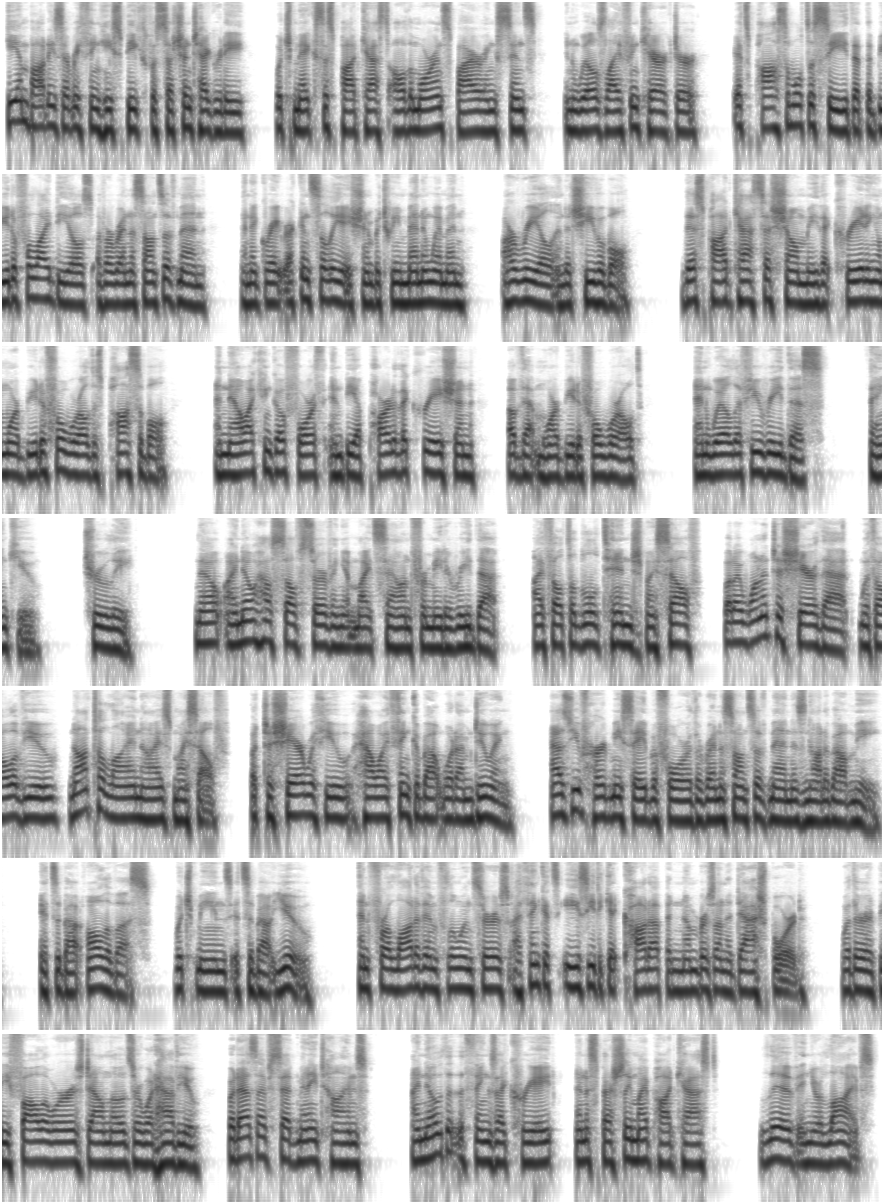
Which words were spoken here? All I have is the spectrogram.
He embodies everything he speaks with such integrity, which makes this podcast all the more inspiring since, in Will's life and character, it's possible to see that the beautiful ideals of a renaissance of men and a great reconciliation between men and women are real and achievable. This podcast has shown me that creating a more beautiful world is possible, and now I can go forth and be a part of the creation of that more beautiful world. And Will, if you read this, thank you, truly. Now, I know how self serving it might sound for me to read that. I felt a little tinged myself, but I wanted to share that with all of you, not to lionize myself, but to share with you how I think about what I'm doing. As you've heard me say before, the Renaissance of Men is not about me. It's about all of us, which means it's about you. And for a lot of influencers, I think it's easy to get caught up in numbers on a dashboard, whether it be followers, downloads, or what have you. But as I've said many times, I know that the things I create, and especially my podcast, live in your lives.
